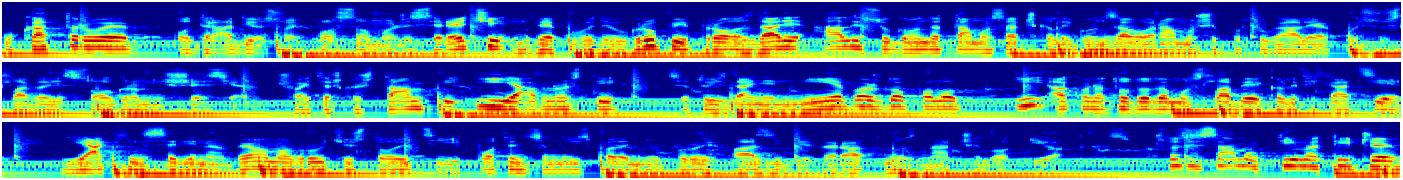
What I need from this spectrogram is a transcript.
U Kataru je odradio svoj posao, može se reći, dve pobede u grupi i prolaz dalje, ali su ga onda tamo sačekali Gonzalo Ramos i Portugalija koji su slavili sa ogromni 6-1 švajcarskoj štampi i javnosti se to izdanje nije baš dopalo i ako na to dodamo slabije kvalifikacije, Jakin sedi na veoma vrućoj stolici i potencijalno ispadanje u prvoj fazi bi verovatno značilo i otkaz. Što se samog tima tiče,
